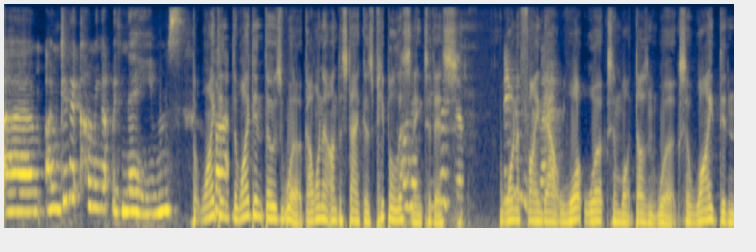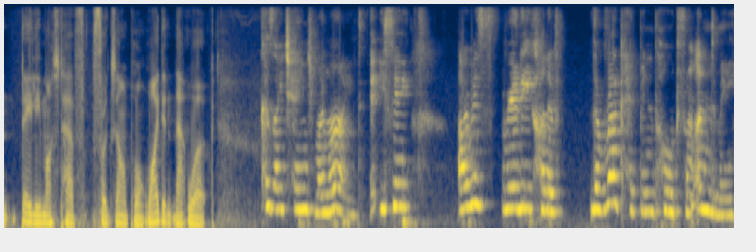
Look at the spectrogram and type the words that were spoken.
Um, I'm good at coming up with names. But why didn't why didn't those work? I want oh, to understand because people listening to this want to find out what works and what doesn't work. So why didn't Daily Must Have, for example, why didn't that work? because I changed my mind. Uh, you see, I was really kind of the rug had been pulled from under me.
